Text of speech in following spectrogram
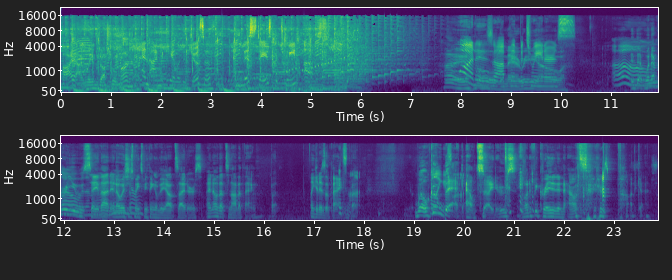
Hi, I'm Liam Joshua Munn. And I'm Michaela DeJoseph, and this stays between us. Hi. What is oh, the up in Mario. betweeners? Oh, It- that- whenever no, you the say that, it always just makes me think of the Outsiders. I know that's not a thing, but like it is a thing. It's but- not. Welcome it's back. Outsiders. what if we created an Outsiders podcast?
